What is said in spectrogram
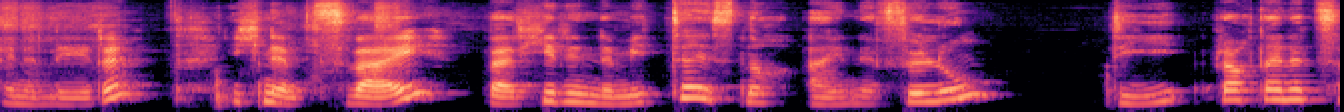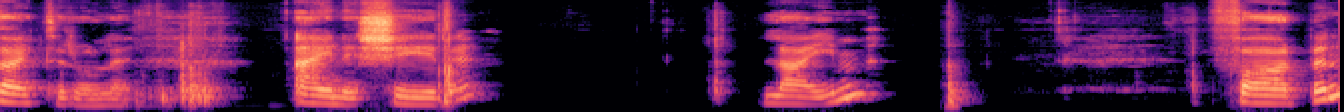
eine leere. Ich nehme zwei, weil hier in der Mitte ist noch eine Füllung, die braucht eine zweite Rolle. Eine Schere, Leim, Farben,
